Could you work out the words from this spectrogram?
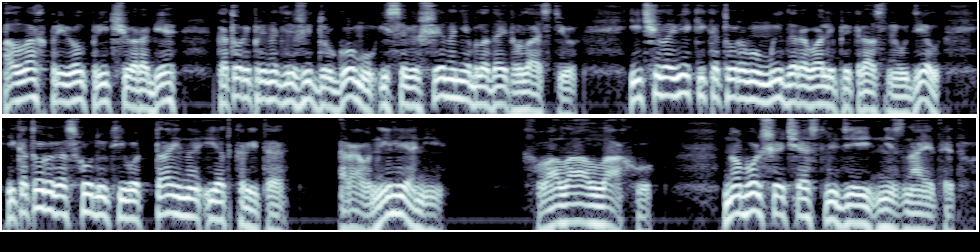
Аллах привел притчу о рабе, который принадлежит другому и совершенно не обладает властью, и человеке, которому мы даровали прекрасный удел, и который расходует его тайно и открыто. Равны ли они?» Хвала Аллаху! Но большая часть людей не знает этого.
